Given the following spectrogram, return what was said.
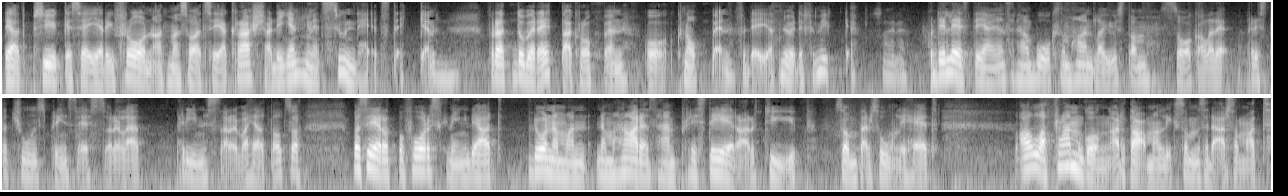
det att psyke säger ifrån och att man så att säga kraschar, det är egentligen ett sundhetstecken. Mm. För att då berättar kroppen och knoppen för dig att nu är det för mycket. Det. Och det läste jag i en sån här bok som handlar just om så kallade prestationsprinsessor eller prinsar, var helt alltså baserat på forskning, det är att då när man, när man har en sån här presterartyp som personlighet alla framgångar tar man liksom sådär som att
